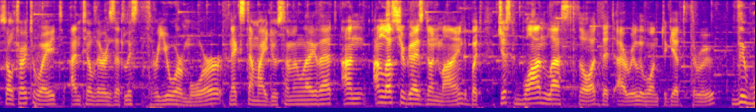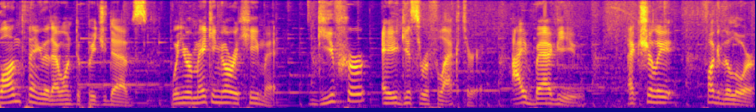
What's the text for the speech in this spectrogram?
so I'll try to wait until there is at least three or more next time I do something like that, Un unless you guys don't mind, but just one last thought that I really want to get through. The one thing that I want to pitch devs, when you're making Orihime, give her Aegis Reflector. I beg you. Actually, fuck the lore.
